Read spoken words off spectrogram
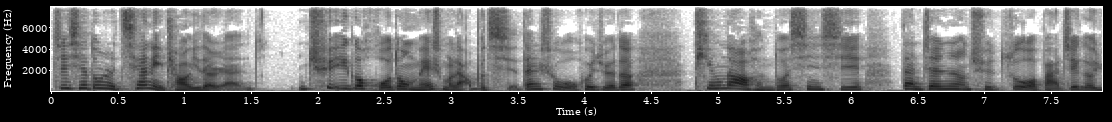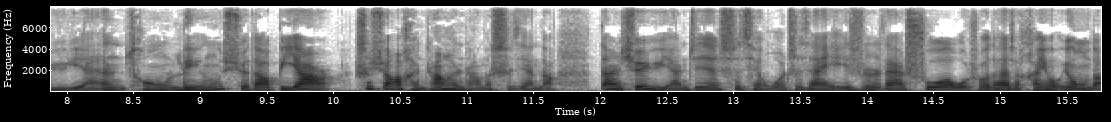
这些都是千里挑一的人。去一个活动没什么了不起，但是我会觉得听到很多信息，但真正去做，把这个语言从零学到 B 二是需要很长很长的时间的。但是学语言这件事情，我之前也一直在说，我说它是很有用的，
